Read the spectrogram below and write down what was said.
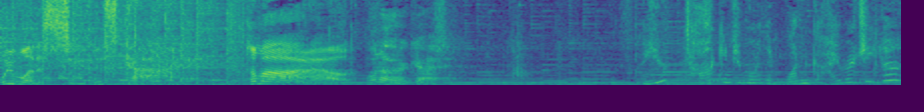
We want to see this guy. Come on out. What other guy? Are you talking to more than one guy, Regina?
